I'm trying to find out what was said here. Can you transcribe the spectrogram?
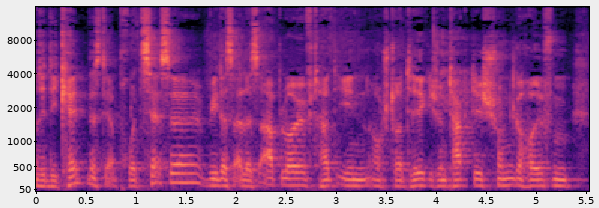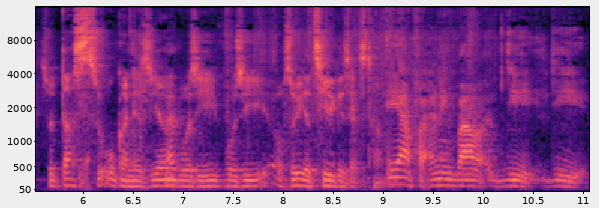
Also die Kenntnis der Prozesse, wie das alles abläuft, hat Ihnen auch strategisch und taktisch schon geholfen, so das ja. zu organisieren, wo Sie, wo Sie auch so Ihr Ziel gesetzt haben. Ja, vor allen Dingen war die, die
